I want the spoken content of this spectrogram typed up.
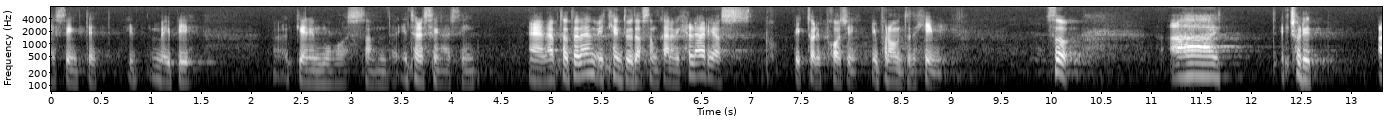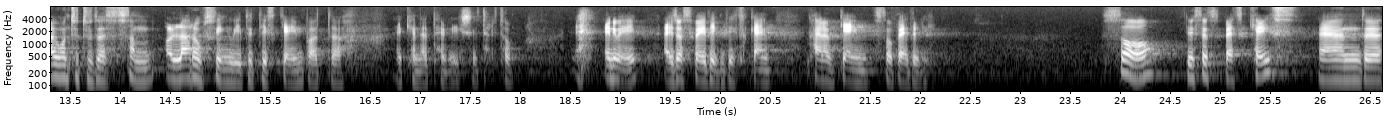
I think that it may be uh, getting more some interesting. I think, and after that, we can do the some kind of hilarious victory posing in front of him. So, uh, actually, I want to do the, some a lot of things with this game, but uh, I cannot tell you exactly. anyway, I just waiting this game kind of game so badly. So this is best case, and uh,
